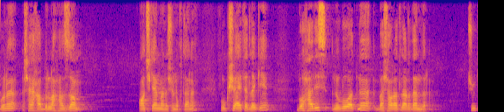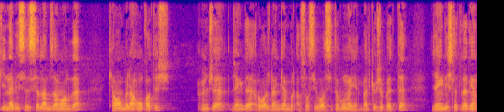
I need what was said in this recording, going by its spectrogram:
Buni shayx abdulloh hazzom ochgan mana shu nuqtani. U kishi aytadilarki bu hadis nubuvatni bashoratlaridandir. Chunki nabiy sallallohu alayhi vasallam zamonida kamon bilan o'q otish uncha jangda rivojlangan bir asosiy vosita bo'lmagan. Balki o'sha paytda jangda ishlatiladigan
